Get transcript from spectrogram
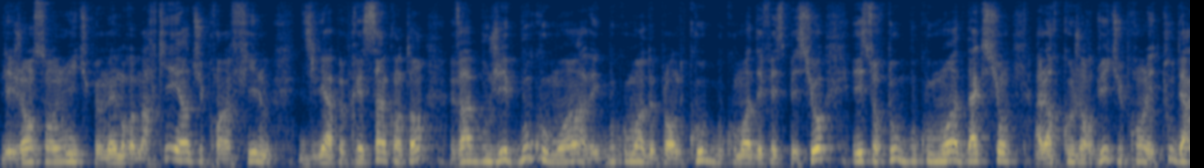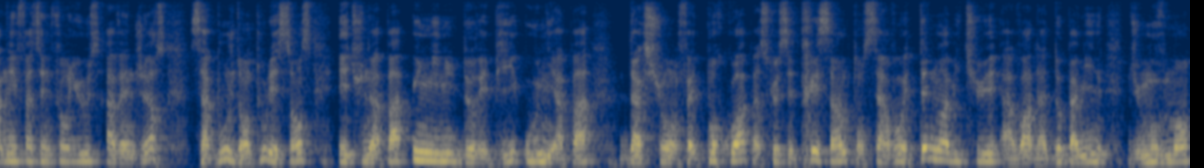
les gens s'ennuient. Tu peux même remarquer, hein, tu prends un film d'il y a à peu près 50 ans, va bouger beaucoup moins, avec beaucoup moins de plans de coupe, beaucoup moins d'effets spéciaux et surtout beaucoup moins d'action. Alors qu'aujourd'hui, tu prends les tout derniers Fast and Furious Avengers, ça bouge dans tous les sens et tu n'as pas une minute de répit où il n'y a pas d'action en fait. Pourquoi? Parce que c'est très simple, ton cerveau est tellement habitué à avoir de la dopamine, du mouvement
